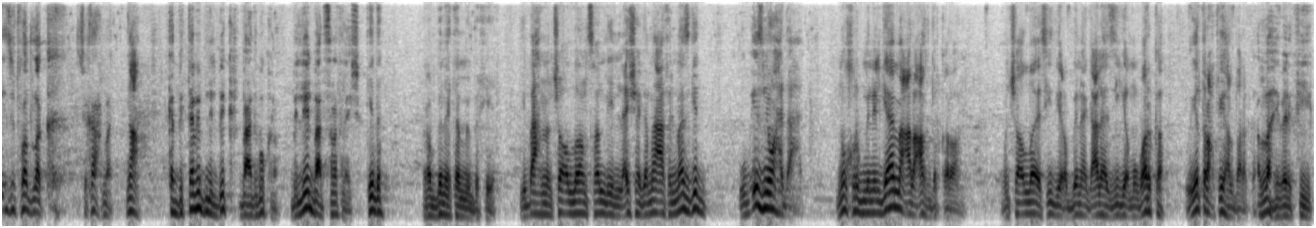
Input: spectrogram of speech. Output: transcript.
يزيد فضلك. شيخ أحمد. نعم. كانت بتتم ابن البكر بعد بكرة بالليل بعد صلاة العشاء. كده؟ ربنا يتمم بخير. يبقى إحنا إن شاء الله نصلي العشاء يا جماعة في المسجد وبإذن واحد أحد نخرج من الجامع على عقد القرآن. وإن شاء الله يا سيدي ربنا يجعلها زيجة مباركة ويطرح فيها البركة. الله يبارك فيك.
